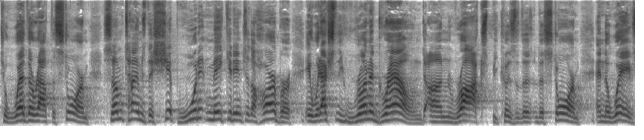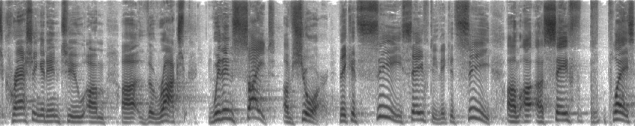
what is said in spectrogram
to weather out the storm, sometimes the ship wouldn't make it into the harbor. It would actually run aground on rocks because of the, the storm and the waves, crashing it into um, uh, the rocks within sight of shore. They could see safety, they could see um, a, a, safe place,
